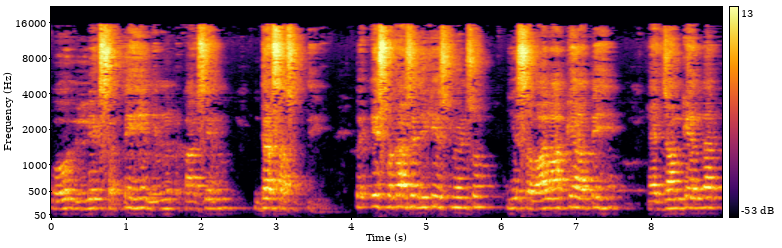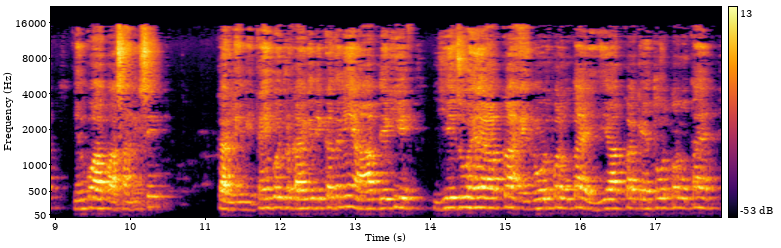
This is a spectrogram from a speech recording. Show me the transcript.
लिख सकते हैं, निम्न प्रकार से हम दर्शा सकते हैं। तो इस प्रकार से देखिए स्टूडेंट्स ये सवाल आपके आते हैं एग्ज़ाम के अंदर, इनको आप आसानी से कर लेंगे। कहीं कोई प्रकार की दिक्कत नहीं है, आप देखिए, ये जो है आपका एनोड पर होता है, ये आपका कैथोड पर होता है,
